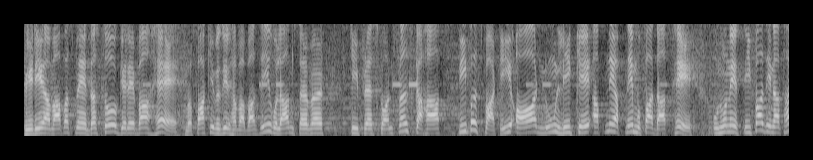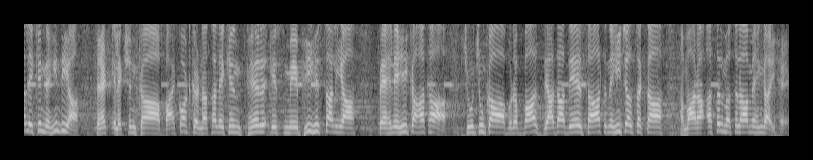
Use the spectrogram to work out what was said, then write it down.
पीडीएम आपस में दस्तों गिरेबा है। वफाकी वज़ीर हवाबाजी गुलाम सरवर की प्रेस कॉन्फ्रेंस, कहा पीपल्स पार्टी और नून लीग के अपने अपने मुफादात थे। उन्होंने इस्तीफा देना था लेकिन नहीं दिया। सेनेट इलेक्शन का बाइकआउट करना था लेकिन फिर इसमें भी हिस्सा लिया। पहले ही कहा था, चूचू का मुरब्बा ज़्यादा देर साथ नहीं चल सकता। हमारा असल मसला महँगाई है।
